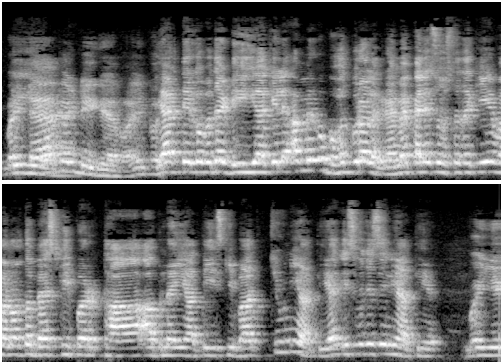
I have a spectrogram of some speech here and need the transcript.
भाई डी गया। टैब डी गया भाई यार तेरे को पता है डी के लिए अब मेरे को बहुत बुरा लग रहा है। मैं पहले सोचता था कि ये one of the best keeper था अब नहीं आती इसकी बात। क्यों नहीं आती यार? इस वजह से नहीं आती है। भाई ये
